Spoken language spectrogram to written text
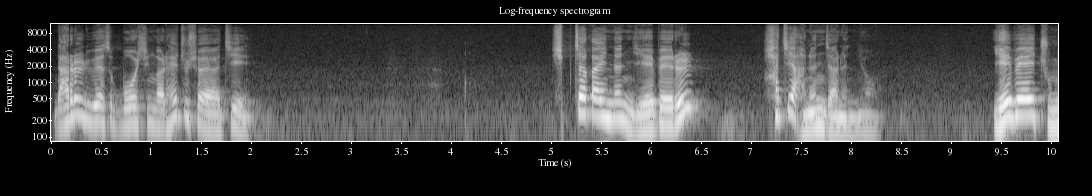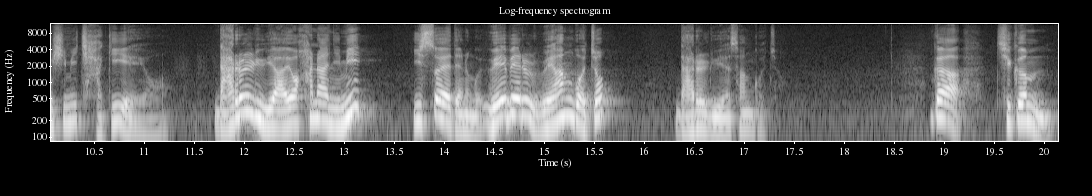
나를 위해서 무엇인가를 해주셔야지. 십자가 있는 예배를 하지 않은 자는요 예배의 중심이 자기예요. 나를 위하여 하나님이 있어야 되는 거예요. 예배를 왜 한 거죠? 나를 위해서 한 거죠. 그러니까 지금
